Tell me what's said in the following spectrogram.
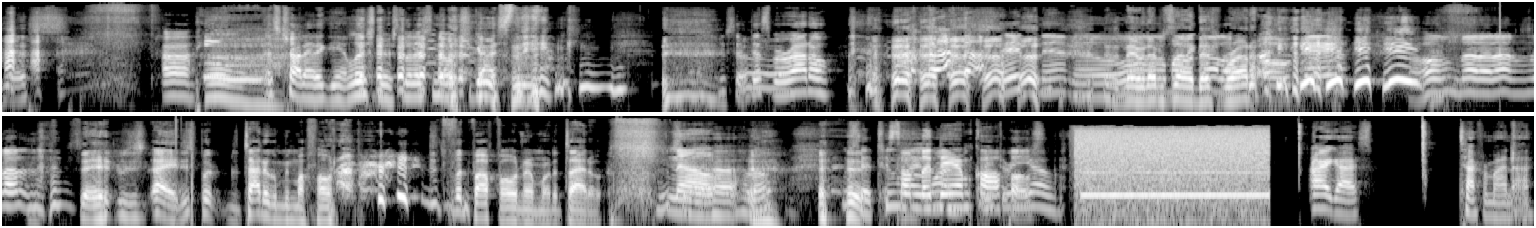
Jesus, yes. Uh, let's try that again, listeners. Let us know what you guys think. You said Desperado. That's That's the name of the episode, Desperado. Okay. Oh, no, no, no, no, no. So it was just- hey, just put the title gonna be my phone number. just put my phone number on the title. No. Uh, hello. Who said two It's on the damn call post. All right, guys. Time for my nine.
